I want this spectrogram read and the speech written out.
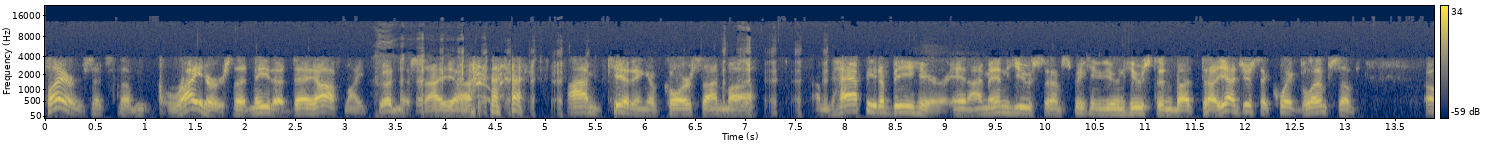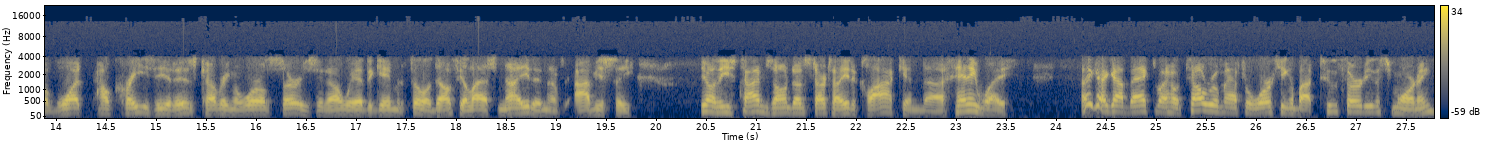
players. It's the writers that need a day off. My goodness, I uh, I'm kidding. Of course, I'm uh, I'm happy to be here, and I'm in Houston. I'm speaking to you in Houston, but uh, yeah, just a quick glimpse of of what how crazy it is covering a World Series. You know, we had the game in Philadelphia last night, and obviously, you know, these time zone doesn't start till eight o'clock. And uh, anyway, I think I got back to my hotel room after working about two thirty this morning,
